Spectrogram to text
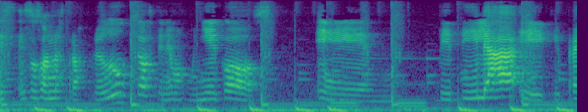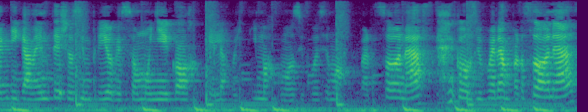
es, esos son nuestros productos. Tenemos muñecos eh, de tela eh, que prácticamente yo siempre digo que son muñecos que los vestimos como si fuésemos personas, como si fueran personas.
